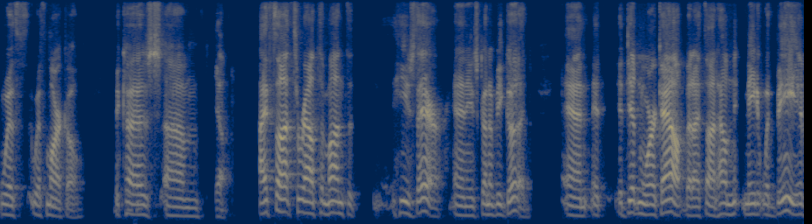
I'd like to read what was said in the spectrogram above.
with with Marco because um, yeah, I thought throughout the month that he's there and he's going to be good. And it, it didn't work out, but I thought how neat it would be if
